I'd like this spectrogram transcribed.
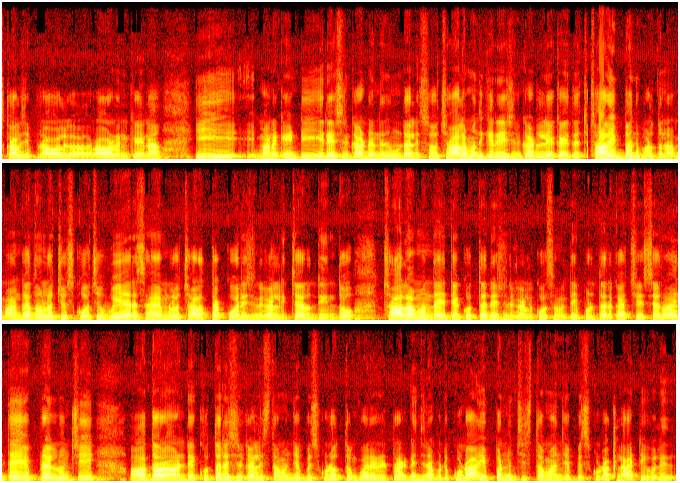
స్కాలర్షిప్ రావాలి రావడానికైనా ఈ మనకేంటి ఈ రేషన్ కార్డు అనేది ఉండాలి. సో చాలామందికి రేషన్ కార్డు లేక అయితే చాలా ఇబ్బంది పడుతున్నారు. మనం గతంలో చూసుకోవచ్చు బీఆర్ఎస్ హయాంలో చాలా తక్కువ రేషన్ కార్డులు ఇచ్చారు. దీంతో చాలామంది అయితే కొత్త రేషన్ కార్డుల కోసం అయితే ఇప్పుడు దరఖాస్తు చేశారు. అయితే ఏప్రిల్ నుంచి అంటే కొత్త రేషన్ కార్డులు ఇస్తామని చెప్పేసి కూడా ఉత్తమ్ కుమార్ రెడ్డి ప్రకటించినప్పటికీ కూడా ఎప్పటి నుంచి ఇస్తామని చెప్పేసి కూడా క్లారిటీ ఇవ్వలేదు.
